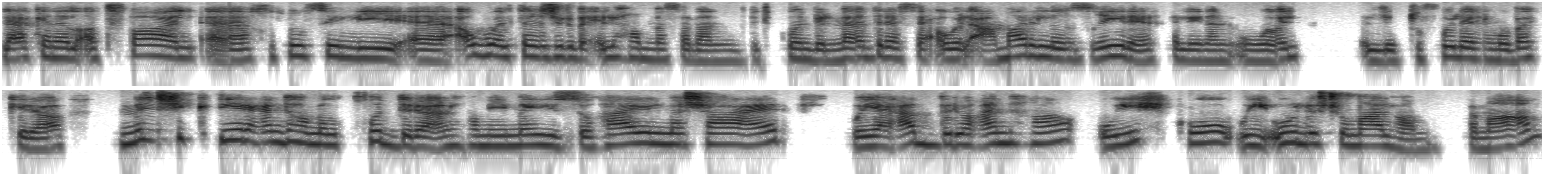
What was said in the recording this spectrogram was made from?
لكن الأطفال آه، خصوصي اللي آه، أول تجربة لهم مثلا بتكون بالمدرسة أو الأعمار الصغيرة خلينا نقول الطفولة المبكرة مش كثير عندهم القدرة إنهم يميزوا هاي المشاعر ويعبروا عنها ويحكوا ويقولوا شو مالهم تمام؟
